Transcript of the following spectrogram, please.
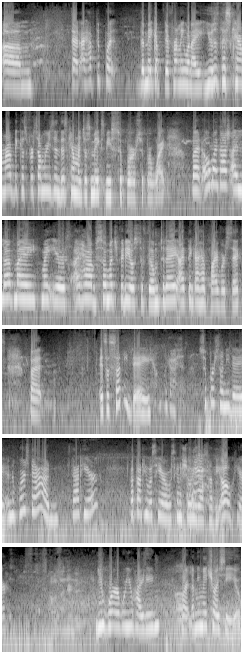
um, that I have to put the makeup differently when I use this camera because for some reason this camera just makes me super, super white. But oh my gosh, I love my, my ears. I have so much videos to film today. I think I have five or six. But it's a sunny day. Oh my gosh. Super sunny day. And where's dad? Is dad here? I thought he was here. I was going to show you guys hubby. Oh, here. I was underneath, You were. Were you hiding? Uh, All right, let me make sure I see you.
